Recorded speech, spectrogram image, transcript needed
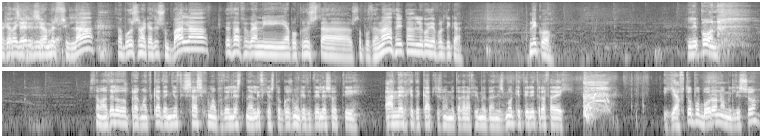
ο κράταγε Τσέριν τι γραμμέ σίγουρα. ψηλά, θα μπορούσαν να κρατήσουν μπάλα, δεν θα έφευγαν οι αποκρούσεις στο πουθενά, θα ήταν λίγο διαφορετικά. Νίκο, Λοιπόν, Σταματέλο, εδώ πραγματικά δεν νιώθεις άσχημα που δεν λες την αλήθεια στον κόσμο γιατί δεν λες ότι αν έρχεται κάποιος με μεταγραφή με δανεισμό και τη ρήτρα θα έχει. Γι' αυτό που μπορώ να μιλήσω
